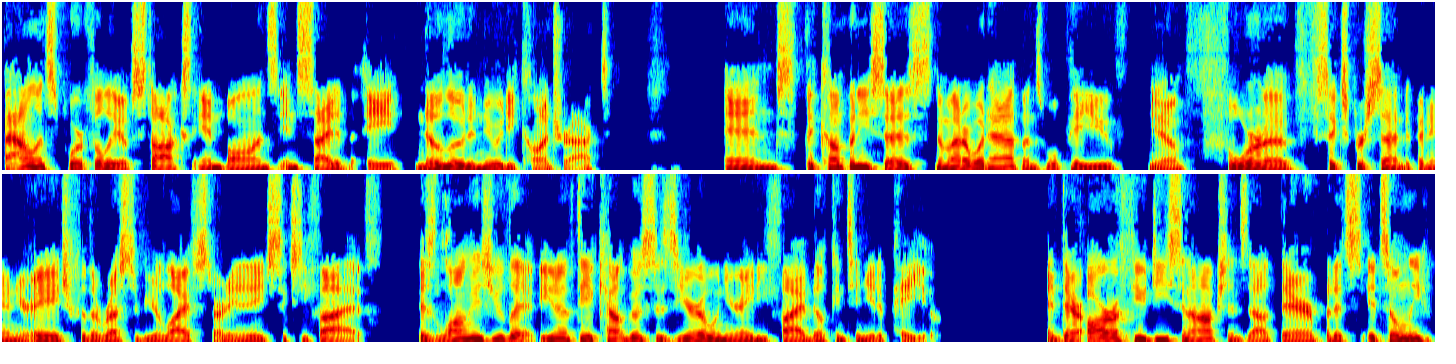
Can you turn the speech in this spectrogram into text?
balanced portfolio of stocks and bonds inside of a no load annuity contract and the company says no matter what happens we'll pay you you know 4 to 6% depending on your age for the rest of your life starting at age 65 as long as you live even if the account goes to zero when you're 85 they'll continue to pay you. And there are a few decent options out there but it's it's only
